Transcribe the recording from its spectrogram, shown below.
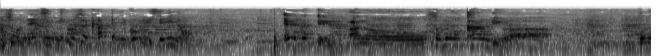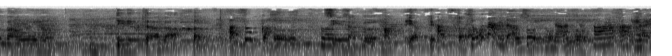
あそうね、ん。でもそれ勝手にコピーしていいの？えだってあのーその管理はこの番組のディレクターが、あそっか、うん、制作はやってあますから。そうなんだ。そうよ。なんだ。うん。ああはい。はい。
